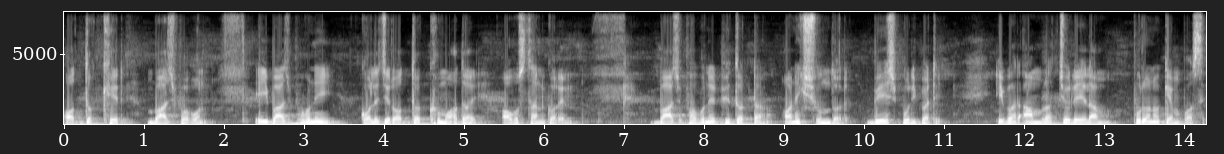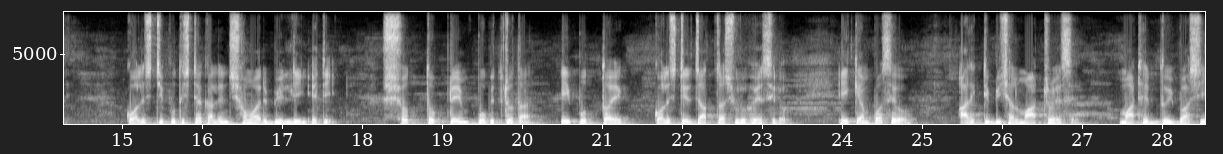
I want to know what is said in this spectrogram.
অধ্যক্ষের বাসভবন। এই বাসভবনেই কলেজের অধ্যক্ষ মহোদয় অবস্থান করেন। বাসভবনের ভেতরটা অনেক সুন্দর, বেশ পরিপাটি। এবার আমরা চলে এলাম পুরনো ক্যাম্পাসে। কলেজটি প্রতিষ্ঠাকালীন সময়ের বিল্ডিং এটি। সত্য, প্রেম, পবিত্রতা এই প্রত্যয়ে কলেজটির যাত্রা শুরু হয়েছিল। এই ক্যাম্পাসেও আরেকটি বিশাল মাঠ রয়েছে। মাঠের দুই পাশে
